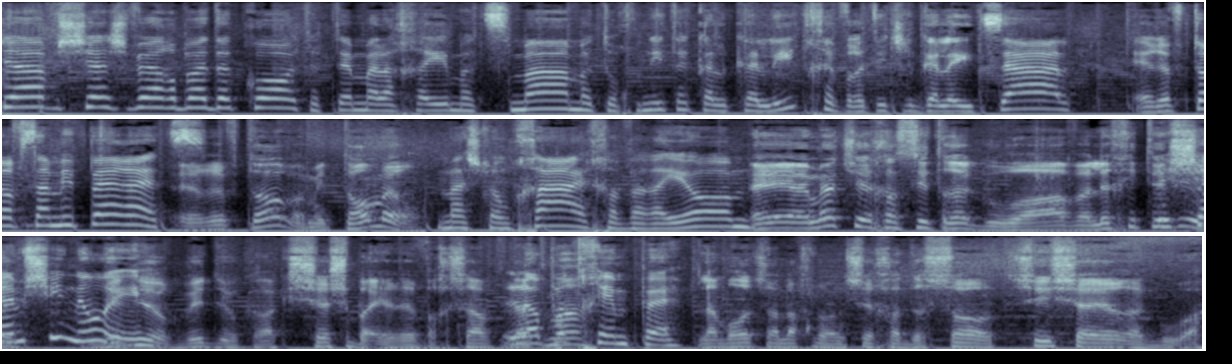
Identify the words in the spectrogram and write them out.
עכשיו שש וארבע דקות, אתם על החיים עצמם, התוכנית הכלכלית-חברתית של גלי צה"ל. ערב טוב, סמי פרץ. ערב טוב, עמית תומר. מה שלומך? איך עבר היום? אה, האמת שיחסית רגוע, אבל לכי תדעי. לשם שינוי. בדיוק, בדיוק, רק שש בערב עכשיו. לא יודעת מה? פותחים פה. למרות שאנחנו אנשי חדשות, שיישאר רגוע.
